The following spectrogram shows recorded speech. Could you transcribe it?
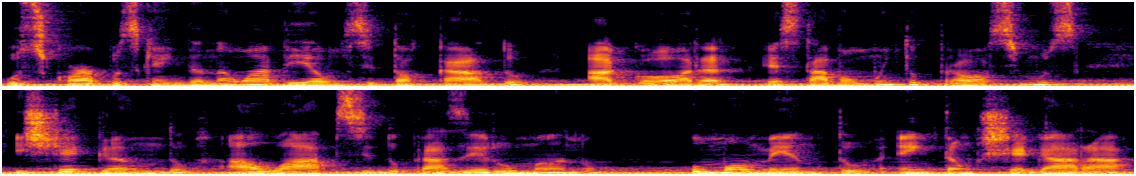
Os corpos que ainda não haviam se tocado agora estavam muito próximos e chegando ao ápice do prazer humano. O momento então chegará.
